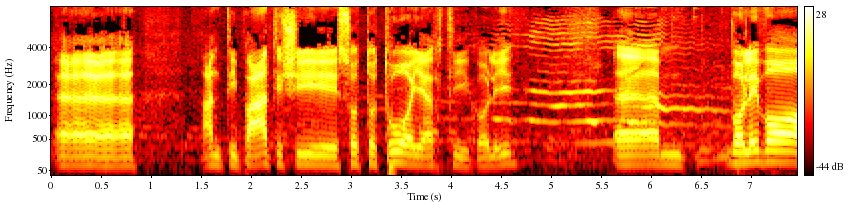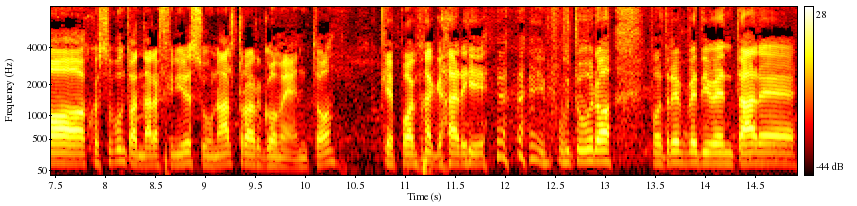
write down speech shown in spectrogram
eh, antipatici sotto tuoi articoli, eh, volevo a questo punto andare a finire su un altro argomento che poi magari in futuro potrebbe diventare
